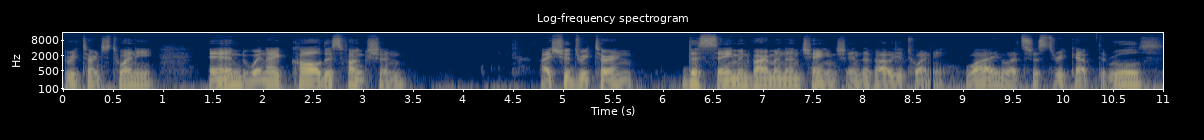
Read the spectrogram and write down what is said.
returns 20. And when I call this function, I should return the same environment unchanged in the value 20. Why? Let's just recap the rules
